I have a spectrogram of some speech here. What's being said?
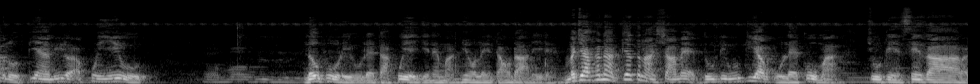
တယ်လို့ပြန်ပြီးတော့အခွင့်အရေးကိုလုပ်ဖို့တွေကိုလည်းဒါကိုယ့်ရဲ့ရင်ထဲမှာမျှော်လင့်တောင်းတနေတယ်မကြာခဏပြဿနာရှာမဲ့သူတူတယောက်ကိုလည်းကို့မှာကြိုတင်စဉ်းစားတာ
